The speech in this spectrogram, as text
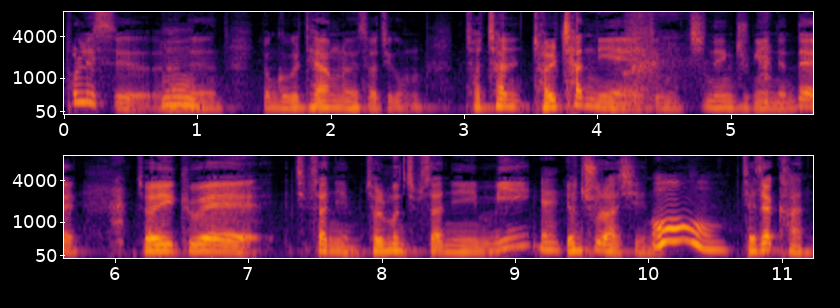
폴리스라는 음. 연극을 대학로에서 지금 절찬 절찬리에 지금 진행 중에 있는데 저희 교회 집사님 젊은 집사님이 예. 연출하신 오. 제작한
